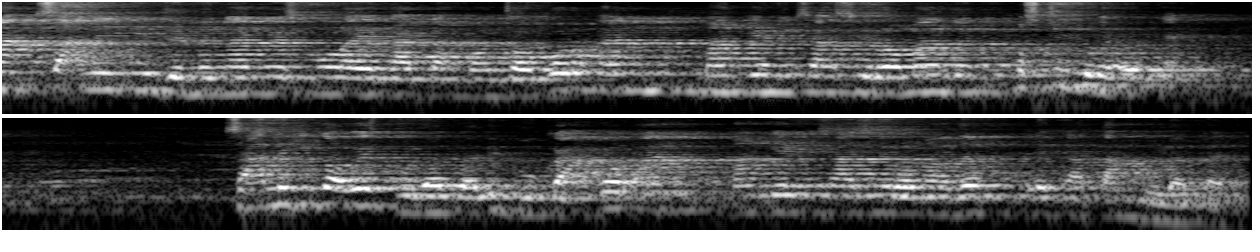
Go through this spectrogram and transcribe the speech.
Nak sakniki jenengan wis mulai kathah maca Quran, mangke ning sasi Ramadan mesti luwih akeh. Sakniki kok wis bola-bali buka Quran, mangke ning sasi Ramadan lek kathah bola-bali.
